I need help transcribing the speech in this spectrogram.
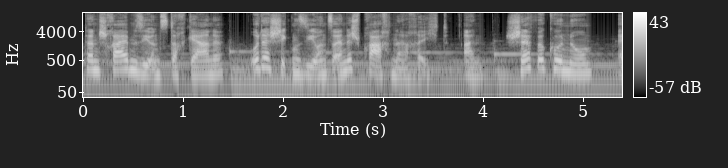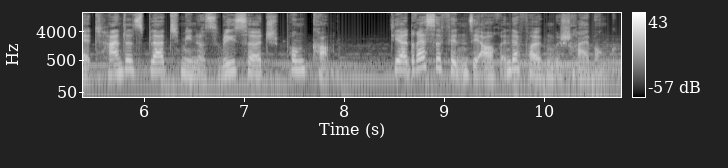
dann schreiben Sie uns doch gerne oder schicken Sie uns eine Sprachnachricht an chefökonom@handelsblatt-research.com. Die Adresse finden Sie auch in der Folgenbeschreibung.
